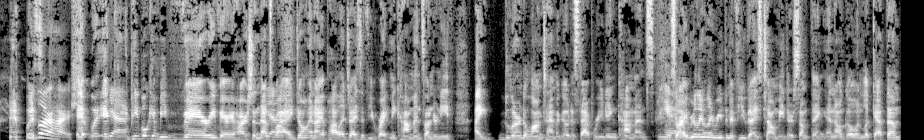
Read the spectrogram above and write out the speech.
it was People are harsh. it, it, Yeah. people can be very very harsh and that's Yes. why I don't and I apologize if you write me comments underneath I learned a long time ago to stop reading comments Yeah. so I really only read them if you guys tell me there's something and I'll go and look at them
